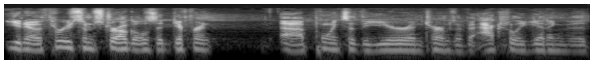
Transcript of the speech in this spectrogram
you know through some struggles at different uh, points of the year in terms of actually getting the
